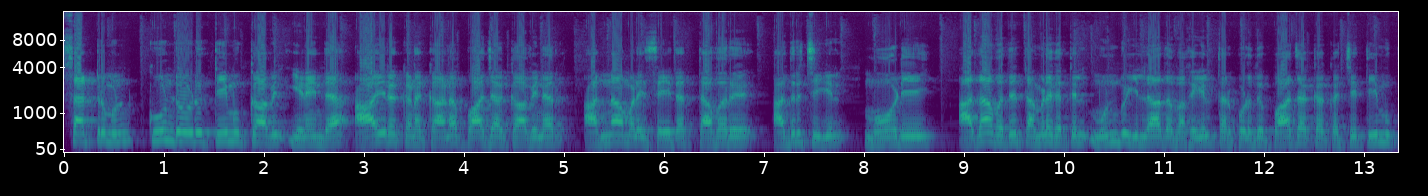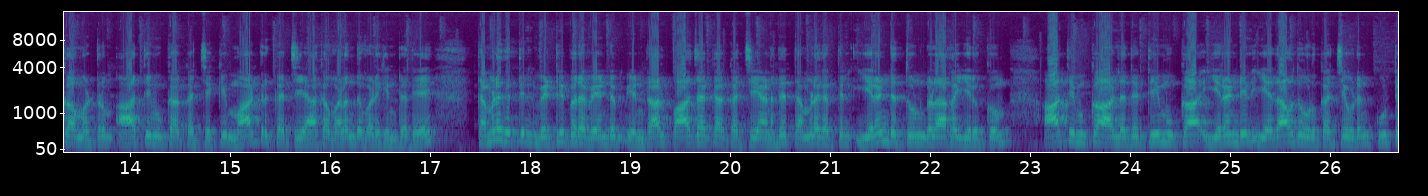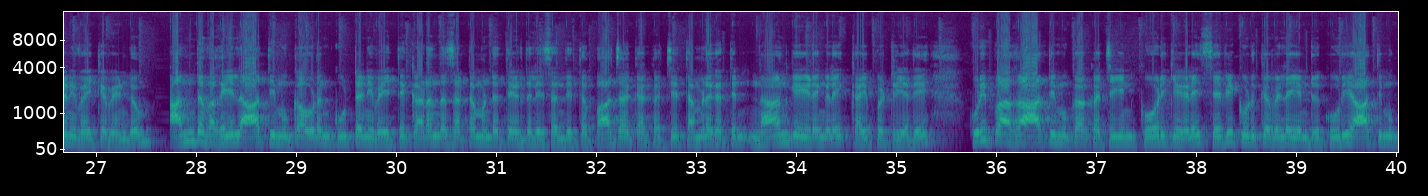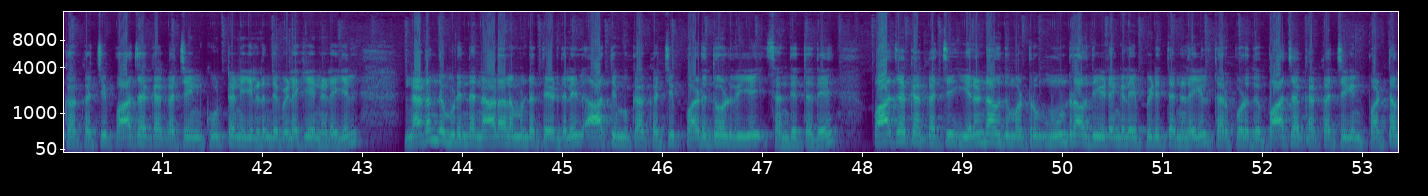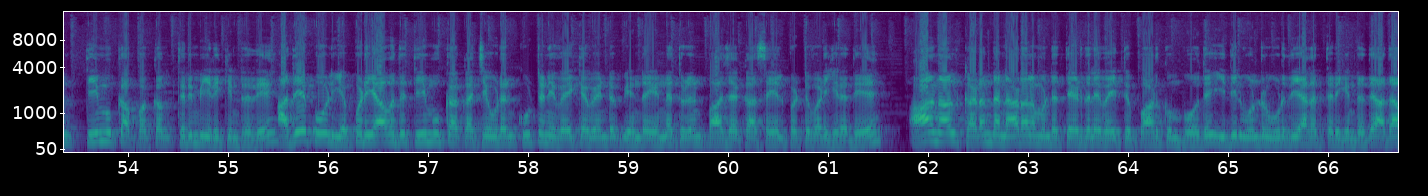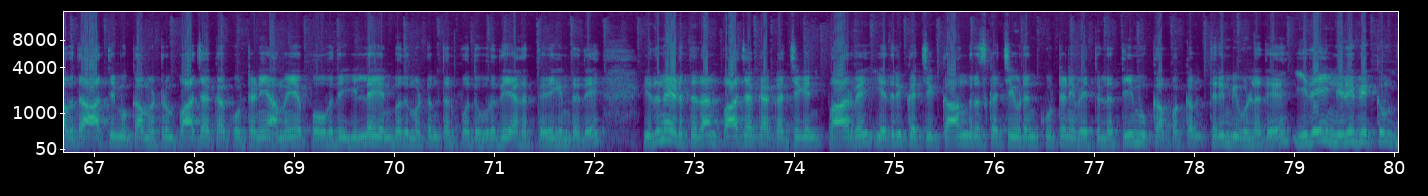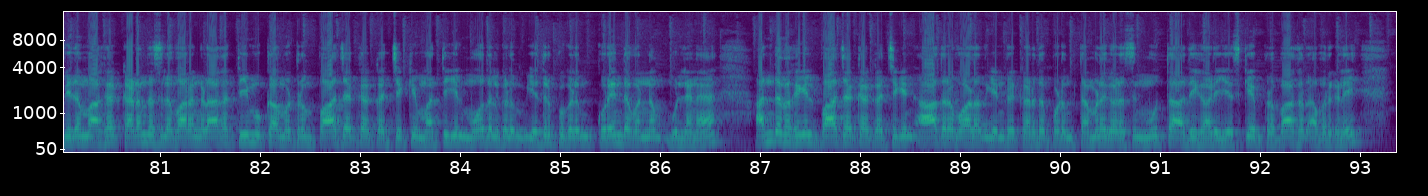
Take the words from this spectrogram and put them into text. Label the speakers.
Speaker 1: சற்று முன் கூண்டோடு திமுகவில் இணைந்த ஆயிரக்கணக்கான பாஜகவினர் அண்ணாமலை செய்த தவறு அதிர்ச்சியில் மோடி அதாவது தமிழகத்தில் முன்பு இல்லாத வகையில் தற்பொழுது பாஜக கட்சி திமுக மற்றும் அதிமுக கட்சிக்கு மாற்றுக் கட்சியாக வளர்ந்து வருகின்றது. தமிழகத்தில் வெற்றி பெற வேண்டும் என்றால் பாஜக கட்சியானது தமிழகத்தில் இரண்டு தூண்களாக இருக்கும். அதிமுக அல்லது திமுக இரண்டில் ஏதாவது ஒரு கட்சியுடன் கூட்டணி வைக்க வேண்டும். அந்த வகையில் அதிமுகவுடன் கூட்டணி வைத்து கடந்த சட்டமன்ற தேர்தலை சந்தித்த பாஜக கட்சி தமிழகத்தின் நான்கு இடங்களை கைப்பற்றியது. குறிப்பாக அதிமுக கட்சியின் கோரிக்கைகளை செவி கொடுக்கவில்லை என்று கூறி அதிமுக கட்சி பாஜக கட்சியின் கூட்டணியிலிருந்து விலகிய நிலையில் நடந்து முடிந்த நாடாளுமன்ற தேர்தலில் அதிமுக கட்சி படுதோல்வியை சந்தித்தது. பாஜக கட்சி இரண்டாவது மற்றும் மூன்றாவது இடங்களை பிடித்த நிலையில் தற்பொழுது பாஜக கட்சியின் பட்டம் திமுக பக்கம் திரும்பி இருக்கின்றது. அதேபோல் எப்படியாவது திமுக கட்சியுடன் கூட்டணி வைக்க வேண்டும் என்ற எண்ணத்துடன் பாஜக செயல்பட்டு வருகிறது. ஆனால் கடந்த நாடாளுமன்ற தேர்தலை வைத்து பார்க்கும்போது இதில் ஒன்று உறுதியாக தெரிகின்றது. அதாவது அதிமுக மற்றும் பாஜக கூட்டணி அமையப்போவது இல்லை என்பது மட்டும் தற்போது உறுதியாக தெரிகின்றது. இதனையடுத்து தான் பாஜக கட்சியின் பார்வை எதிர்க்கட்சி காங்கிரஸ் கட்சியுடன் கூட்டணி வைத்துள்ள திமுக பக்கம் திரும்பி உள்ளது. இதை நிரூபிக்கும் விதமாக கடந்த சில வாரங்களாக திமுக மற்றும் பாஜக கட்சிக்கு மத்தியில் மோதல்களும் எதிர்ப்புகளும் குறைந்த வண்ணம் உள்ளன. அந்த வகையில் பாஜக கட்சியின் ஆதரவாளர் என்று கருதப்படும் தமிழக அரசின் மூத்த அதிகாரி எஸ் கே பிரபாகர் அவர்களை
